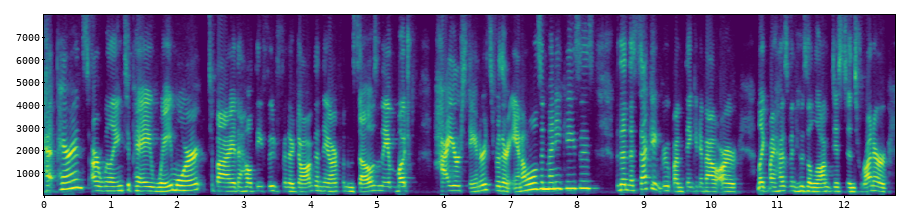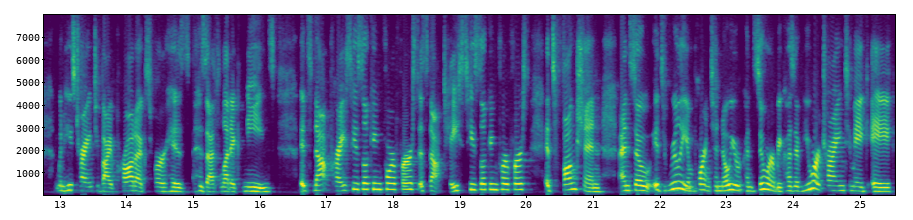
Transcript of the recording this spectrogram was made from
pet parents are willing to pay way more to buy the healthy food for their dog than they are for themselves and they have much higher standards for their animals in many cases. But then the second group I'm thinking about are like my husband who's a long distance runner when he's trying to buy products for his his athletic needs. It's not price he's looking for first, it's not taste he's looking for first, it's function. And so it's really important to know your consumer because if you are trying to make a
